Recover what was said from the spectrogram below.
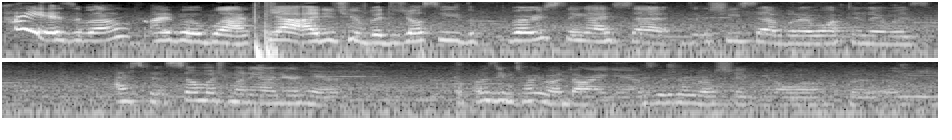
Hi, Isabel. I vote black. Yeah, I do too. But did y'all see the first thing I said? That she said when I walked in there was, "I spent so much money on your hair." I wasn't even talking about dyeing it. I was literally talking about shaving it all off. But I mean,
